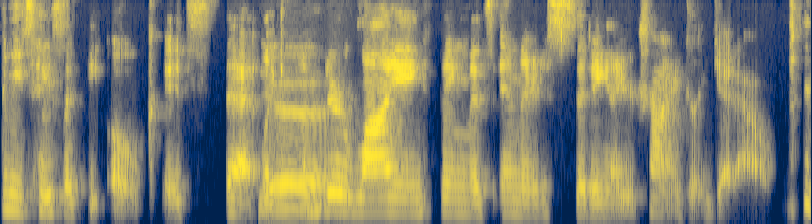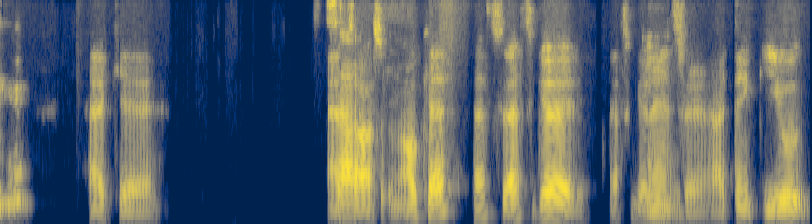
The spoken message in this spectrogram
me taste like the oak. It's that like yeah. underlying thing that's in there just sitting that you're trying to like, get out. Heck yeah. That's so, awesome. Okay, that's that's good. That's a good mm-hmm. answer. I think you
